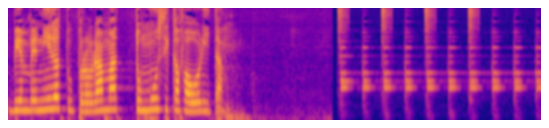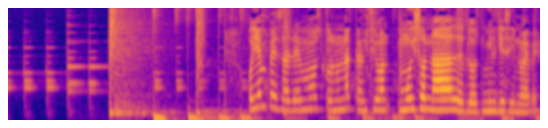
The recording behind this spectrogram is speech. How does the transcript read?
Bienvenido a tu programa Tu música favorita. Hoy empezaremos con una canción muy sonada del 2019.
